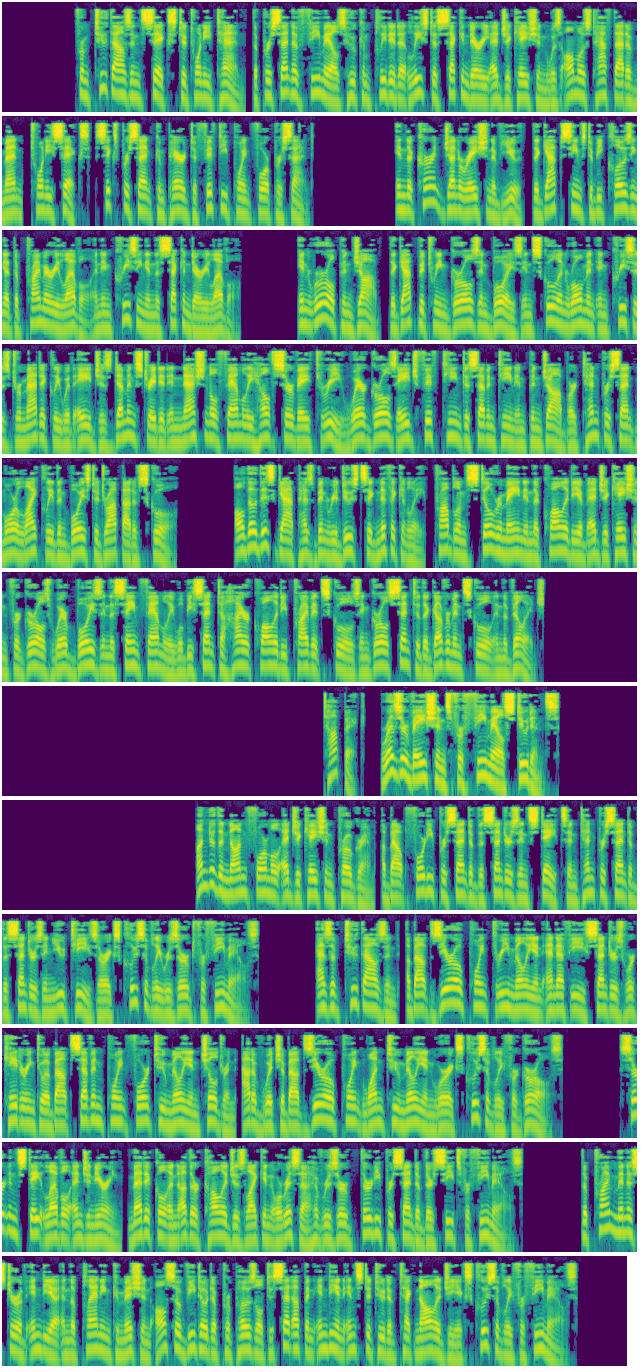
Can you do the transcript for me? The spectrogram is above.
From 2006 to 2010, the percent of females who completed at least a secondary education was almost half that of men, 26.6% compared to 50.4%. In the current generation of youth, the gap seems to be closing at the primary level and increasing in the secondary level. In rural Punjab, the gap between girls and boys in school enrollment increases dramatically with age as demonstrated in National Family Health Survey 3 where girls age 15 to 17 in Punjab are 10% more likely than boys to drop out of school. Although this gap has been reduced significantly, problems still remain in the quality of education for girls where boys in the same family will be sent to higher quality private schools and girls sent to the government school in the village. Reservations for female students Under the non-formal education program, about 40% of the centers in states and 10% of the centers in UTs are exclusively reserved for females. As of 2000, about 0.3 million NFE centers were catering to about 7.42 million children, out of which about 0.12 million were exclusively for girls. Certain state-level engineering, medical and other colleges like in Orissa have reserved 30% of their seats for females. The Prime Minister of India and the Planning Commission also vetoed a proposal to set up an Indian Institute of Technology exclusively for females.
